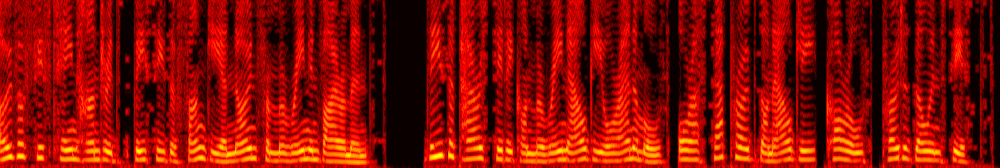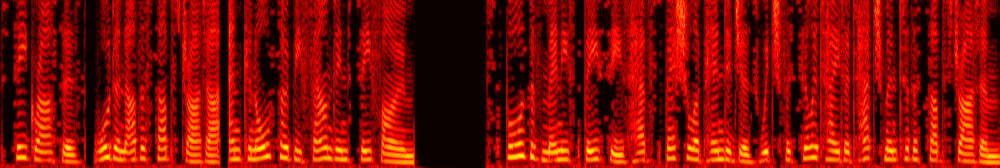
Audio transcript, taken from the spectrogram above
Over 1500 species of fungi are known from marine environments. These are parasitic on marine algae or animals, or are saprobes on algae, corals, protozoan cysts, sea grasses, wood and other substrata, and can also be found in sea foam. Spores of many species have special appendages which facilitate attachment to the substratum.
